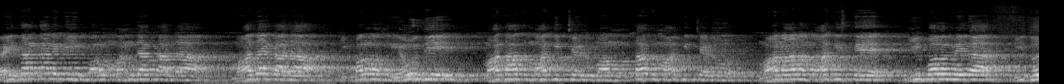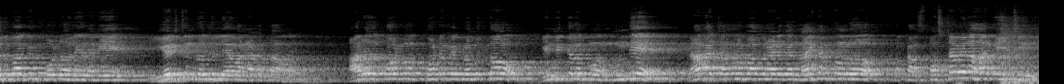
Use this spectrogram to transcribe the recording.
రైతాంగానికి ఈ పొలం మందా కాదా మాదా కాదా ఈ పొలం అసలు ఎవరిది? మా తాత మాకిచ్చాడు మా ముత్తాత మాకిచ్చాడు మా నాన్న మాకిస్తే ఈ పొలం మీద ఈ దౌర్భాగ్యం ఫోటో లేదని ఏడ్చిన రోజులు లేవని అడుగుతా ఆ రోజు కూటమి కూటమి ప్రభుత్వం ఎన్నికల ముందే నారా చంద్రబాబు నాయుడు గారి నాయకత్వంలో ఒక స్పష్టమైన హామీ ఇచ్చింది.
